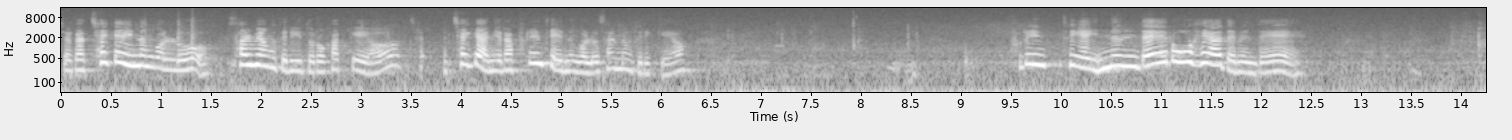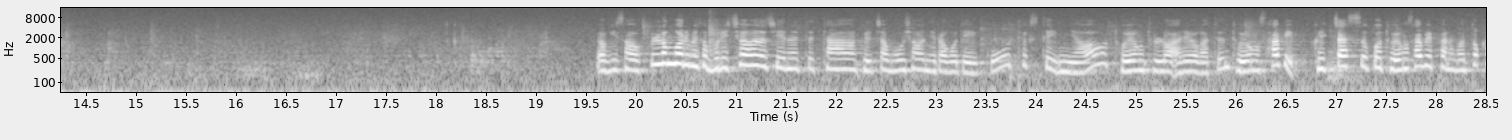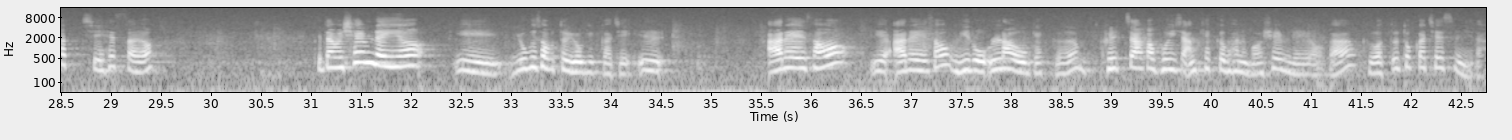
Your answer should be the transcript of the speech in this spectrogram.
제가 책에 있는 걸로 설명드리도록 할게요. 체- 책이 아니라 프린트에 있는 걸로 설명드릴게요. 프린트에 있는 대로 해야 되는데 여기서 꿀렁거리면서 물이 채워지는 듯한 글자 모션이라고 되어 있고 텍스트 입력, 도형 둘로 아래와 같은 도형 삽입 글자 쓰고 도형 삽입하는 건 똑같이 했어요. 그 다음에 쉐임 레이어 이 여기서부터 여기까지 일, 아래에서 이 아래에서 위로 올라오게끔 글자가 보이지 않게끔 하는 거 쉐임 레이어가 그것도 똑같이 했습니다.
